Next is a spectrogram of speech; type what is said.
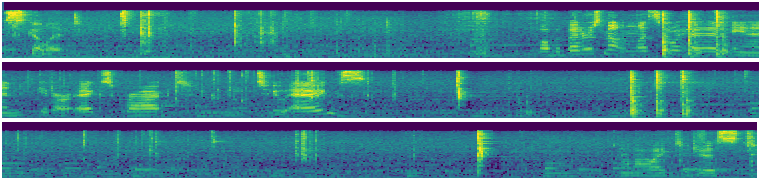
skillet. While the butter's melting, let's go ahead and get our eggs cracked. We need two eggs. And I like to just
